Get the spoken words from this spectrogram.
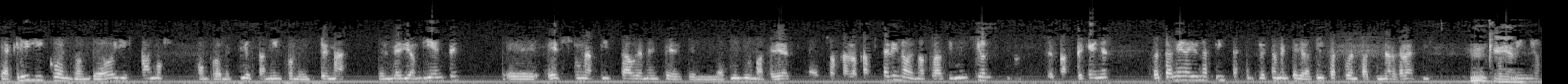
de acrílico en donde hoy estamos comprometidos también con el tema del medio ambiente. Eh, es una pista obviamente de los mismos materiales que el Zócalo Capitalino en otras dimensiones, más pequeñas, pero también hay una pista completamente gratuita, pueden patinar gratis Mm, qué los niños,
